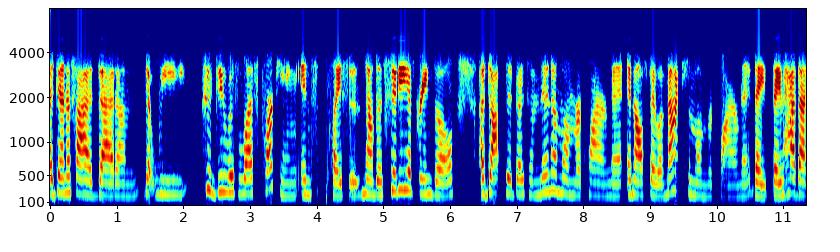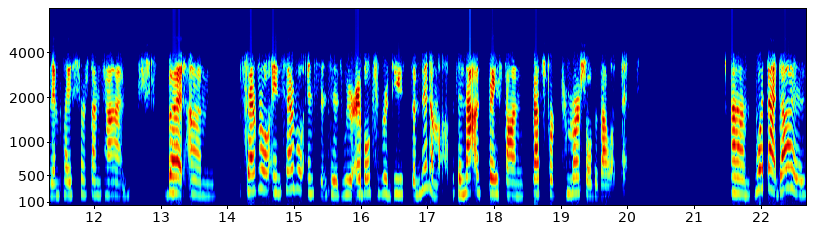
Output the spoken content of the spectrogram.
identified that um, that we could do with less parking in some places. Now the city of Greenville adopted both a minimum requirement and also a maximum requirement. They they've had that in place for some time. But um, several in several instances we were able to reduce the minimums and that was based on that's for commercial development. Um, what that does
